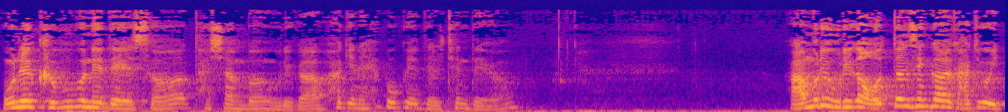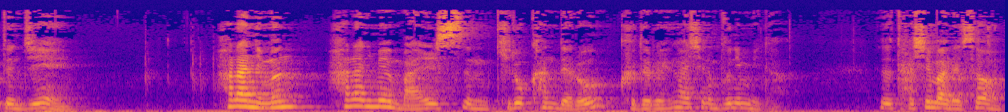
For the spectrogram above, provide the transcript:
오늘 그 부분에 대해서 다시 한번 우리가 확인해 보게 될 텐데요. 아무리 우리가 어떤 생각을 가지고 있든지 하나님은 하나님의 말씀 기록한 대로 그대로 행하시는 분입니다. 그래서 다시 말해서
